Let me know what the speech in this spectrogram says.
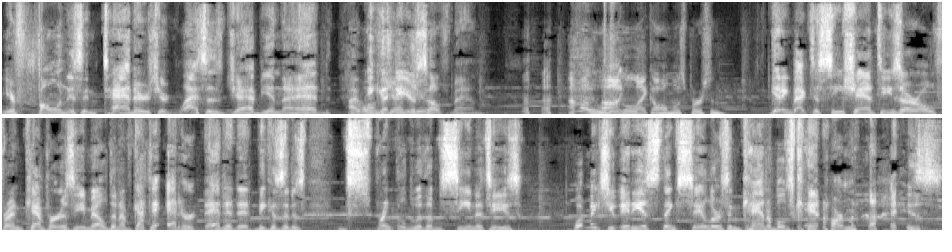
Your phone is in tatters. Your glasses jab you in the head. I won't Be good to judge you. yourself, man. I'm a little uh, like a homeless person. Getting back to sea shanties, our old friend Kemper has emailed, and I've got to edit, edit it because it is sprinkled with obscenities. What makes you idiots think sailors and cannibals can't harmonize?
